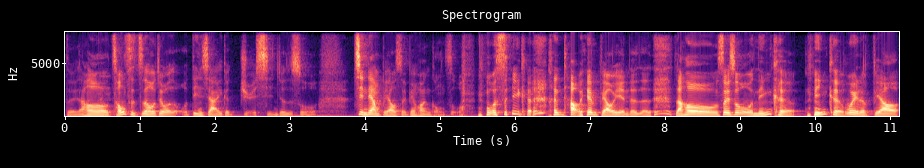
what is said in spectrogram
对，然后从此之后就我定下一个决心，就是说尽量不要随便换工作。我是一个很讨厌表演的人，然后所以说我宁可宁可为了不要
